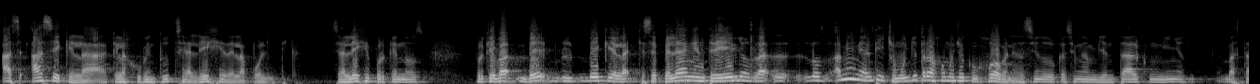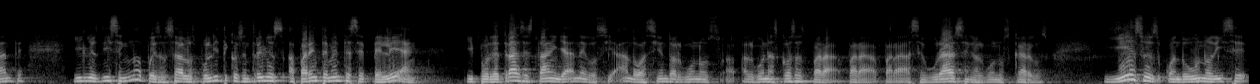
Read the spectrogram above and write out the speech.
hace, que, la, que la juventud se aleje de la política, se aleje porque nos... Porque ve, ve que, la, que, se pelean entre ellos. los, a mí me han dicho, yo trabajo mucho con jóvenes, haciendo educación ambiental, con niños bastante, y ellos dicen, no, pues, o sea, los políticos entre ellos aparentemente se pelean, y por detrás están ya negociando, haciendo algunos, algunas cosas para, para, para, asegurarse en algunos cargos. Y eso es cuando uno dice,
